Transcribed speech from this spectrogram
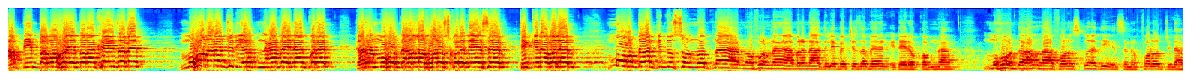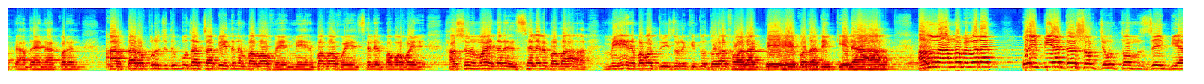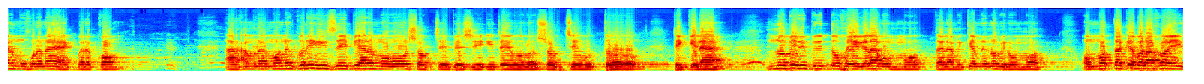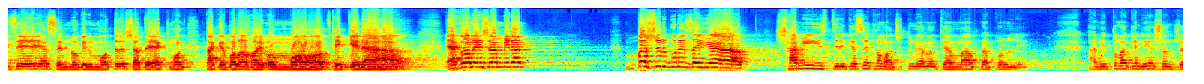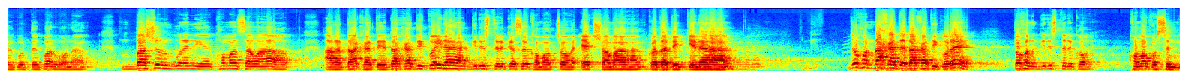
আপনি বাবা হয়ে ধরা খেয়ে যাবেন। মোহরানা যদি না আদায় না করেন, কারণ মোহরটা আল্লাহ ফরজ করে দিয়েছেন। ঠিক কিনা বলেন? মোহর কিন্তু সুন্নত না, নফল না, বলে না দিলে বেঁচে যাবেন। এটা এরকম না। মুহূর্ত আল্লাহ ফরজ করে দিয়েছেন। ফরজ যদি আপনি আদায় না করেন, আর তার উপরে যদি বোঝা চাপিয়ে দেন, বাবা হয়ে মেয়ের বাবা হয়ে ছেলের বাবা হয়ে, হাসুর ময়দানে ছেলের বাবা, মেয়ের বাবা দুইজনে কিন্তু দোয়া খাওয়া লাগবে কথা ঠিক কিনা আল্লাহ নবী বলেন, ওই বিয়াটা সবচেয়ে উত্তম যে বিয়ার মোহরানা একবারে কম। আর আমরা মনে করি যে বিয়ার মোহ সবচেয়ে বেশি, এটাই হলো সবচেয়ে উত্তম। ঠিক কিনা নবীর বিরুদ্ধে হয়ে গেলাম উম্মত। তাহলে আমি কেমনে নবীর উম্মত? উম্মত তাকে বলা হয় যে আছে নবীর মতের সাথে একমত, তাকে বলা হয় উম্মত, ঠিক কিনা এখন এসব মিলান, বাসুর করে যাইয়া স্বামী স্ত্রীর কাছে ক্ষমা তুমি আমাকে মাফ না করলে আমি তোমাকে নিয়ে সংসার করতে পারব না। বাসন করে নিয়ে ক্ষমা চাওয়া আর ডাকাতে ডাকাতি কইরা গৃহস্থের কাছে ক্ষমা চ এক সমান কথা ঠিক কিনা? যখন ডাকাতে ডাকাতি করে, তখন গৃহস্থের কয়, ক্ষমা করছেন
